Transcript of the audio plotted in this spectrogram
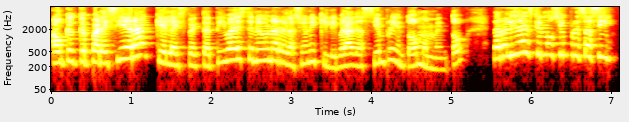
Aunque que pareciera que la expectativa es tener una relación equilibrada siempre y en todo momento, la realidad es que no siempre es así.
